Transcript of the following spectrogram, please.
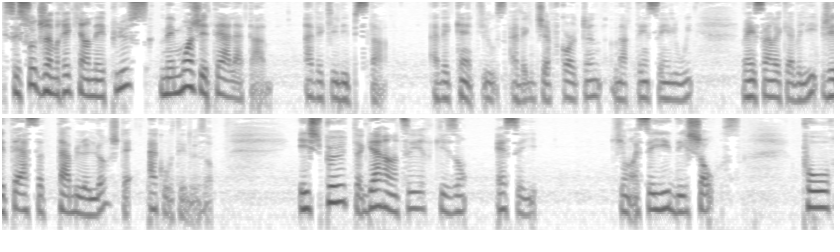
c'est sûr que j'aimerais qu'il y en ait plus, mais moi j'étais à la table avec les dépisteurs, avec Kent Hughes, avec Jeff Corton, Martin Saint-Louis, Vincent Lecavalier. J'étais à cette table-là, j'étais à côté d'eux autres. Et je peux te garantir qu'ils ont essayé, qu'ils ont essayé des choses pour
